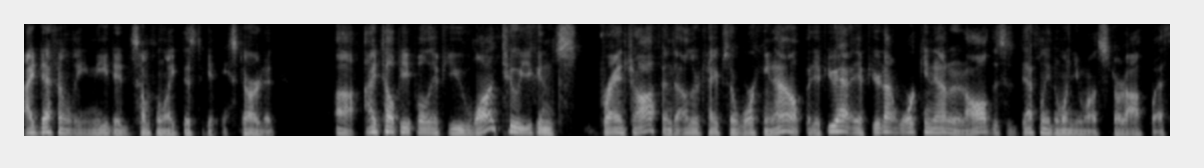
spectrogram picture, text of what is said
I definitely needed something like this to get me started. Uh, I tell people if you want to, you can branch off into other types of working out. But if you have, if you're not working out at all, this is definitely the one you want to start off with.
